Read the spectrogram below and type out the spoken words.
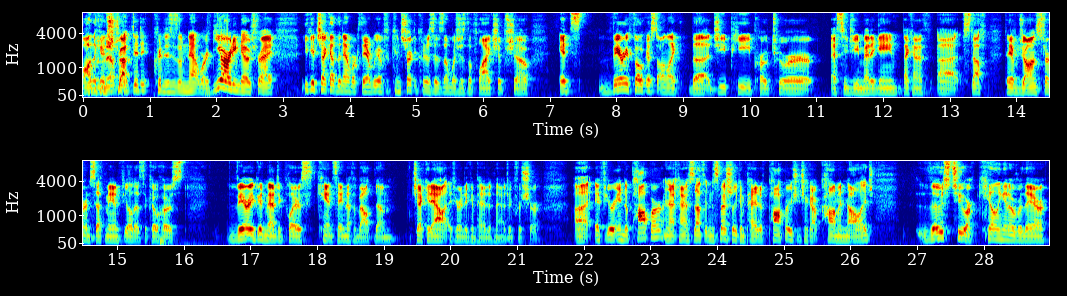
on, on the, the, Constructed network. Criticism Network. You already know, Trey. You can check out the network there. We have Constructed Criticism, which is the flagship show. It's very focused on like the GP Pro Tour SCG metagame, that kind of uh, stuff. They have John Stern and Seth Manfield as the co-host. Very good Magic players. Can't say enough about them. Check it out if you're into competitive Magic for sure. Uh, if you're into Pauper and that kind of stuff, and especially competitive Pauper, you should check out Common Knowledge those two are killing it over there.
